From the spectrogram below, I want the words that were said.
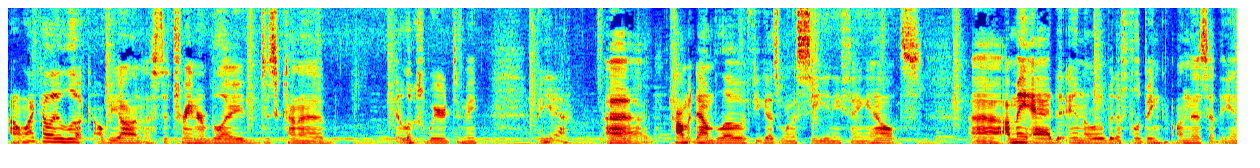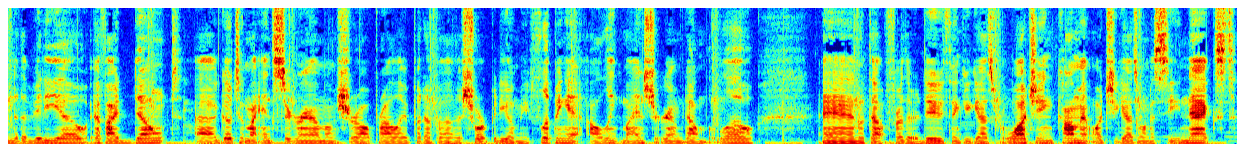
I don't like how they look. I'll be honest. The trainer blade just kind of, it looks weird to me. But yeah, uh, comment down below if you guys want to see anything else. Uh, I may add in a little bit of flipping on this at the end of the video. If I don't, uh, go to my Instagram. I'm sure I'll probably put up a short video of me flipping it. I'll link my Instagram down below. And without further ado, thank you guys for watching. Comment what you guys want to see next.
